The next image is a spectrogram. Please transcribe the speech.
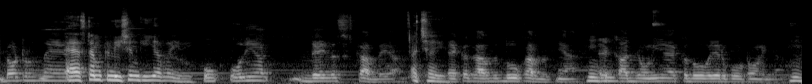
ਡਾਕਟਰ ਨੇ ਇਸ ਟਾਈਮ ਕੰਡੀਸ਼ਨ ਕੀ ਆ ਭਾਈ ਦੀ? ਉਹ ਉਹਦੀਆਂ ਡੇਂਜਰਸ ਕਰਦੇ ਆ। ਅੱਛਾ ਜੀ। ਇੱਕ ਕਰ ਦੋ ਕਰ ਦਿੱਤੀਆਂ। ਇੱਕ ਅੱਜ ਆਉਣੀ ਆ ਇੱਕ 2 ਵਜੇ ਰਿਪੋਰਟ ਆਉਣੀ ਆ।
